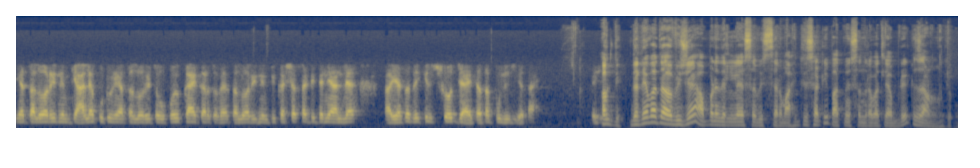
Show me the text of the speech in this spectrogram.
या तलवारी नेमकी आल्या कुठून? या तलवारीचा उपयोग काय करतात? या तलवारी नेमकी कशासाठी त्यांनी आणल्या? याचा देखील शोध जे आहे त्याचा पोलीस घेत आहे. अगदी. धन्यवाद विजय. आपण दिलेल्या सविस्तर माहितीसाठी बातमी संदर्भातले अपडेट जाणून घेऊ.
